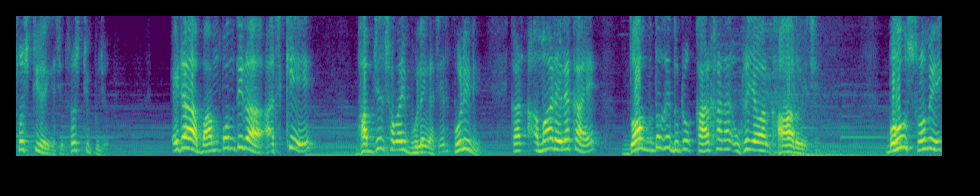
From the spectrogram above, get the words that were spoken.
ষষ্ঠী হয়ে গেছিল, ষষ্ঠী পুজো। এটা বামপন্থীরা আজকে ভাবছেন সবাই ভুলে গেছেন, ভুলিনি। কারণ আমার এলাকায় দগদগে দুটো কারখানা উঠে যাওয়ার ঘা রয়েছে। বহু শ্রমিক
